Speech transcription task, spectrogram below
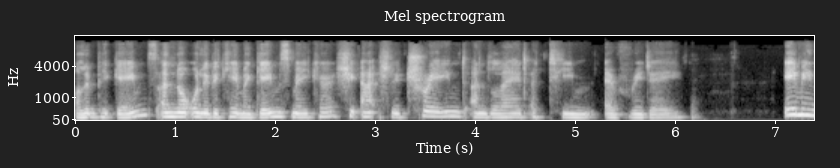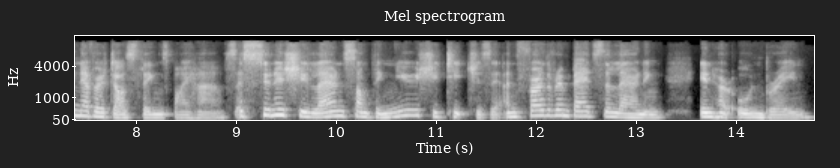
Olympic Games and not only became a games maker, she actually trained and led a team every day. Amy never does things by halves. As soon as she learns something new, she teaches it and further embeds the learning in her own brain.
